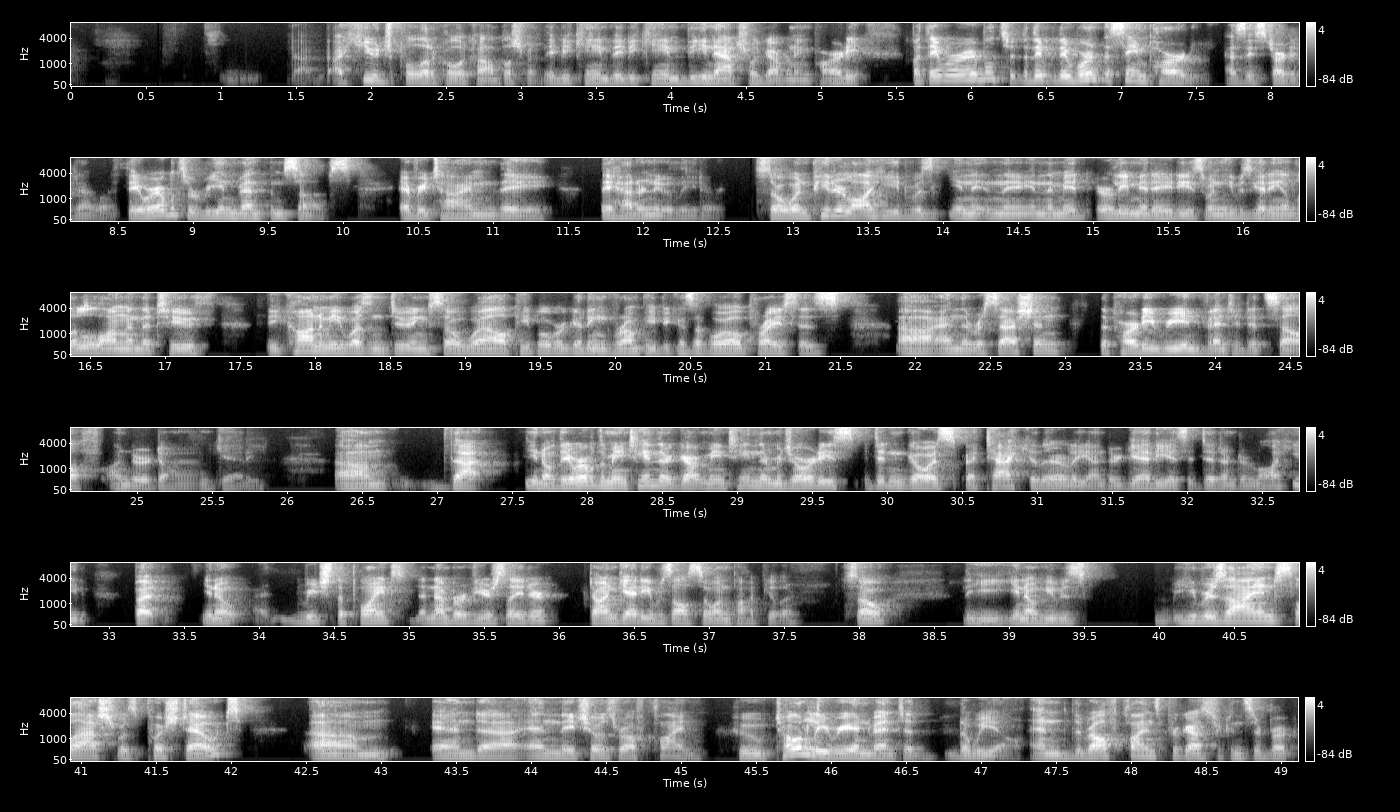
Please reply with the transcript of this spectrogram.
a huge political accomplishment. They became they became the natural governing party, but they were able to. They, they weren't the same party as they started out with. They were able to reinvent themselves every time they they had a new leader. So when Peter Lougheed was in, in the in the mid early mid 80s, when he was getting a little long on the tooth, the economy wasn't doing so well. People were getting grumpy because of oil prices uh, and the recession. The party reinvented itself under Don Getty um, that you know they were able to maintain their maintain their majorities. It didn't go as spectacularly under Getty as it did under Lougheed, but you know reached the point a number of years later. Don Getty was also unpopular, so the you know he was he resigned slash was pushed out, um, and uh, and they chose Ralph Klein, who totally reinvented the wheel. And the Ralph Klein's Progressive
